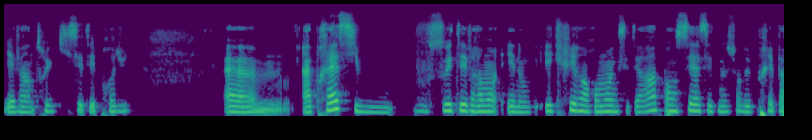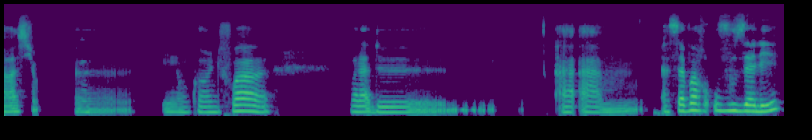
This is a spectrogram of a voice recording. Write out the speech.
il y avait un truc qui s'était produit après, si vous, souhaitez vraiment et donc écrire un roman, etc., pensez à cette notion de préparation. Et encore une fois, voilà, mmh, à, savoir où vous allez,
